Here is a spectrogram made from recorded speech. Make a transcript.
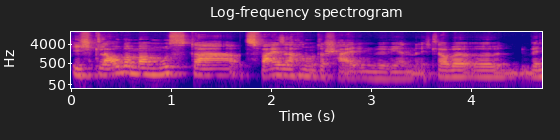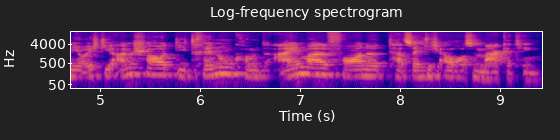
Ich glaube, man muss da zwei Sachen unterscheiden, Vivian. Ich glaube, äh, wenn ihr euch die anschaut, die Trennung kommt einmal vorne tatsächlich auch aus dem Marketing.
